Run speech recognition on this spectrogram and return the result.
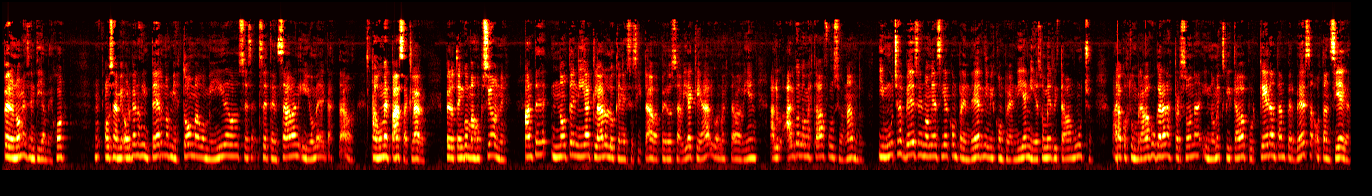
pero no me sentía mejor. O sea, mis órganos internos, mi estómago, mi hígado se, tensaban y yo me desgastaba. Aún me pasa, claro, pero tengo más opciones. Antes no tenía claro lo que necesitaba, pero sabía que algo no estaba bien, algo no me estaba funcionando. Y muchas veces no me hacía comprender ni me comprendían y eso me irritaba mucho acostumbraba a jugar a las personas y no me explicaba por qué eran tan perversas o tan ciegas.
